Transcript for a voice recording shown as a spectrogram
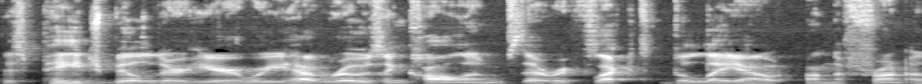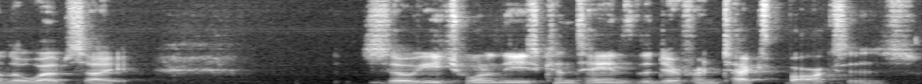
this page builder here where you have rows and columns that reflect the layout on the front of the website. So each one of these contains the different text boxes.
